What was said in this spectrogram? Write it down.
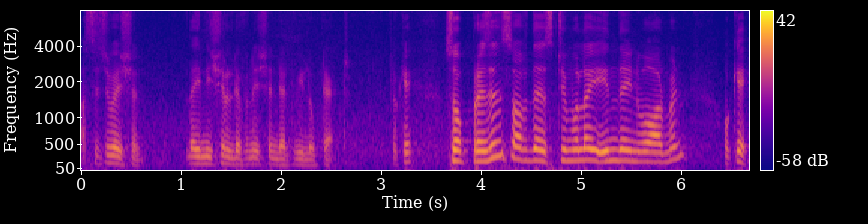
a situation, the initial definition that we looked at. Okay. So, presence of the stimuli in the environment okay,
